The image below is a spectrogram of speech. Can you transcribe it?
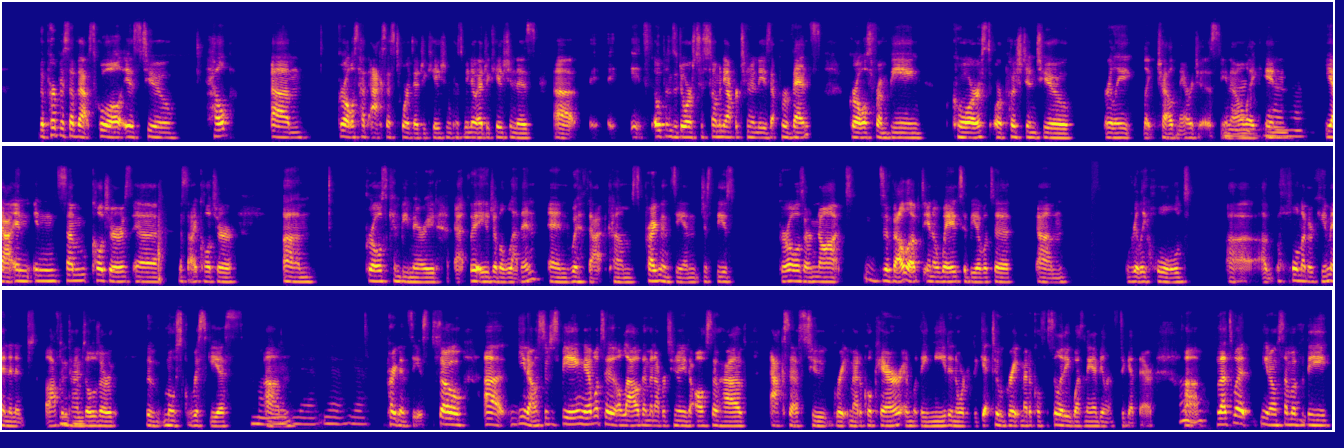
the purpose of that school is to help um, girls have access towards education because we know education is uh, it, it opens the doors to so many opportunities that prevents girls from being coerced or pushed into early like child marriages you know yeah, like in yeah. yeah in in some cultures uh Maasai culture um girls can be married at the age of 11 and with that comes pregnancy and just these girls are not developed in a way to be able to um really hold uh, a whole nother human and it oftentimes mm-hmm. those are the most riskiest um yeah yeah yeah pregnancies. So, uh, you know, so just being able to allow them an opportunity to also have access to great medical care and what they need in order to get to a great medical facility was an ambulance to get there. Oh. Um, so that's what, you know, some of the,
